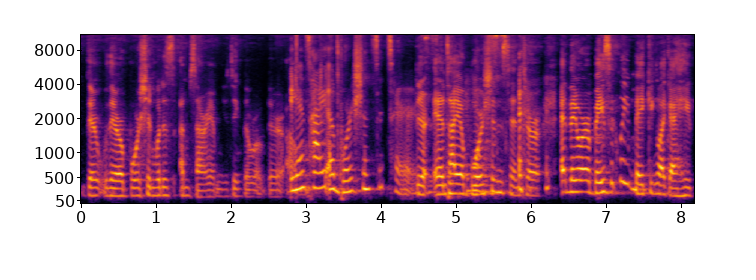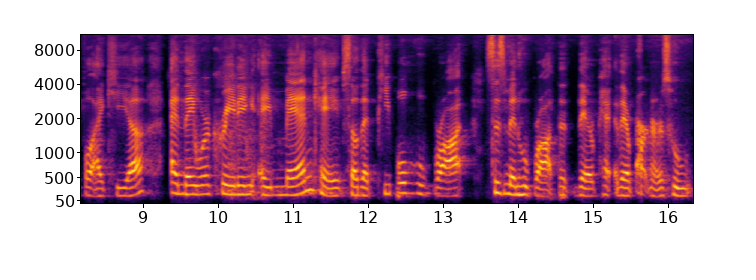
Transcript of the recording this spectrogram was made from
their their abortion. What is? I'm sorry, I'm using the wrong their um, Anti-abortion center their anti-abortion Yes. center and they were basically making like a hateful ikea and they were creating a man cave so that people who brought cis men who brought the, their their partners who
